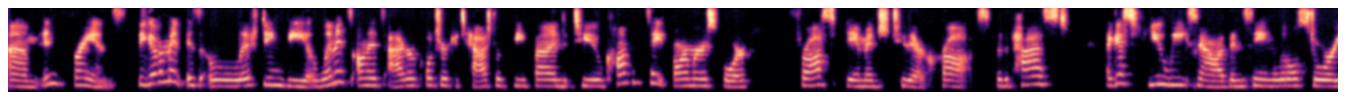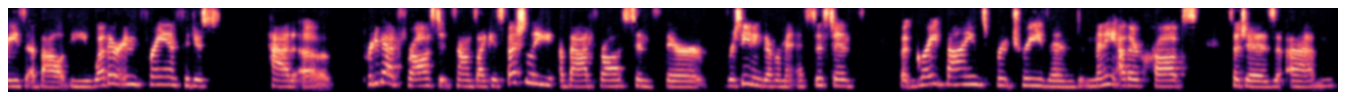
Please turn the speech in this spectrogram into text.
um, in France, the government is lifting the limits on its agriculture catastrophe fund to compensate farmers for frost damage to their crops. For the past, I guess, few weeks now, I've been seeing little stories about the weather in France. They just had a pretty bad frost, it sounds like, especially a bad frost since they're receiving government assistance. But grapevines, fruit trees, and many other crops, such as um,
